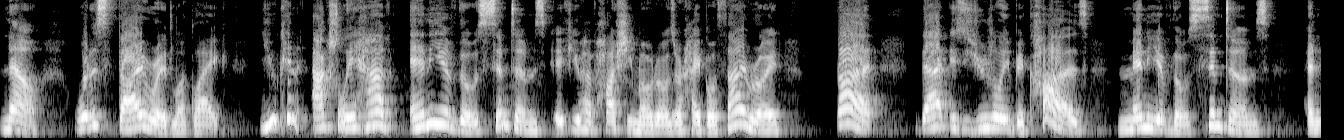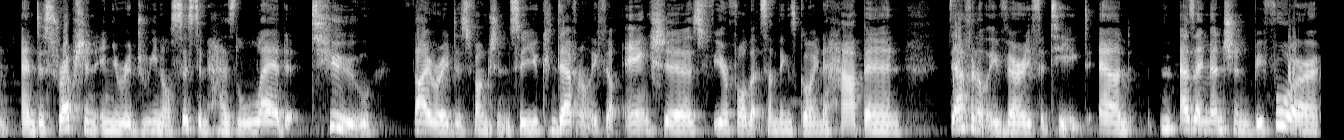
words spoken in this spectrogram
Now, what does thyroid look like? You can actually have any of those symptoms if you have Hashimoto's or hypothyroid, but that is usually because many of those symptoms and, and disruption in your adrenal system has led to thyroid dysfunction. So you can definitely feel anxious, fearful that something's going to happen, definitely very fatigued. And as I mentioned before,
